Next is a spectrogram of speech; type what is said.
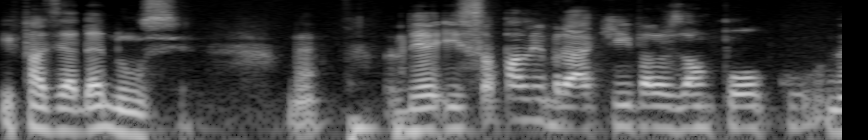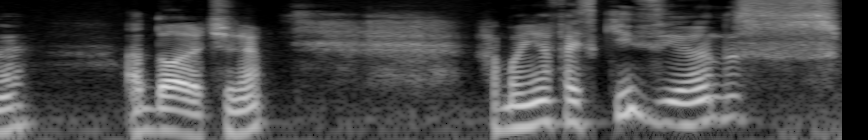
e fazer a denúncia. Né? E só para lembrar aqui, valorizar um pouco né, a Dorothy. Né? Amanhã faz 15 anos,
